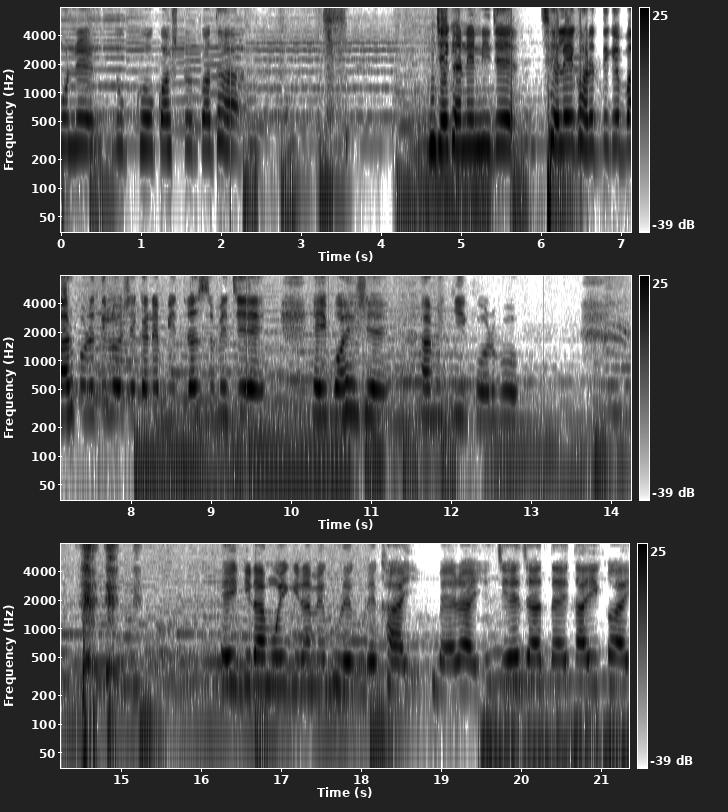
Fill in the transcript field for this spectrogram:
মনের দুঃখ, কষ্টর কথা? যেখানে নিজের ছেলে ঘরের থেকে বার করে দিল, সেখানে বৃদ্ধাশ্রমে যে এই বয়সে আমি কি করব? এই গ্রাম ওই গ্রামে ঘুরে ঘুরে খাই, বেড়াই, যে যা দেয় তাই খাই।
